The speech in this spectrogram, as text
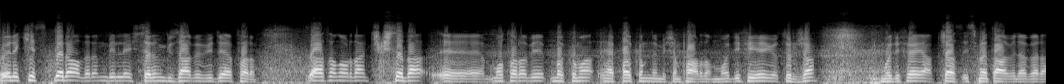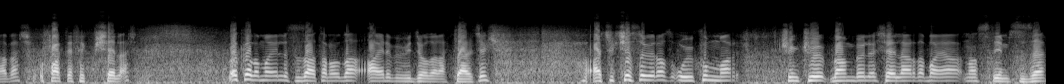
böyle kesitleri alırım, birleştiririm, güzel bir video yaparım. Zaten oradan çıkışta da e, motora bir bakıma, hep bakım demişim pardon, modifiye götüreceğim. Modifiye yapacağız İsmet abiyle beraber. Ufak tefek bir şeyler. Bakalım hayırlısı zaten o da ayrı bir video olarak gelecek. Açıkçası biraz uykum var. Çünkü ben böyle şeylerde baya nasıl diyeyim size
